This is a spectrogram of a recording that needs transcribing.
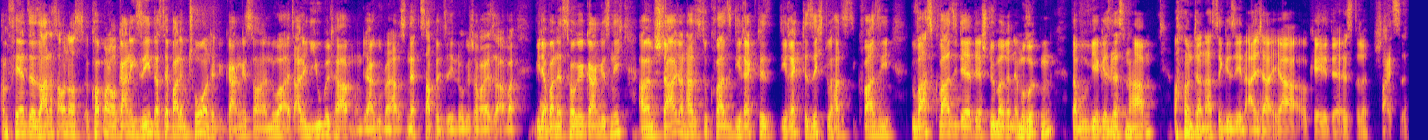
am Fernseher sah das auch noch, konnte man auch gar nicht sehen, dass der Ball im Tor untergegangen ist, sondern nur als alle gejubelt haben. Und ja, gut, man hat das Netz zappelt sehen, logischerweise, aber wie der Ball ins Tor gegangen ist, nicht. Aber im Stadion hattest du quasi direkte, direkte Sicht. Du hattest quasi, du warst quasi der, der Stürmerin im Rücken, da wo wir mhm. gesessen haben. Und dann hast du gesehen, Alter, ja, okay, der ist drin. Scheiße.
